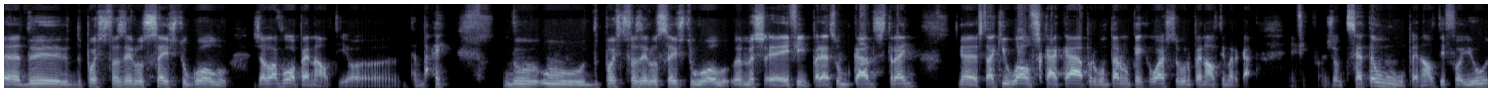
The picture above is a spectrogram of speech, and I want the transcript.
uh, de depois de fazer o sexto golo, já lá vou ao penalti também, do, o, depois de fazer o sexto golo, mas eh, enfim, parece um bocado estranho. Uh, está aqui o Alves KK a perguntar-me o que é que eu acho sobre o penalti marcado. Enfim, foi um jogo de 7 a 1, o penalti foi o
